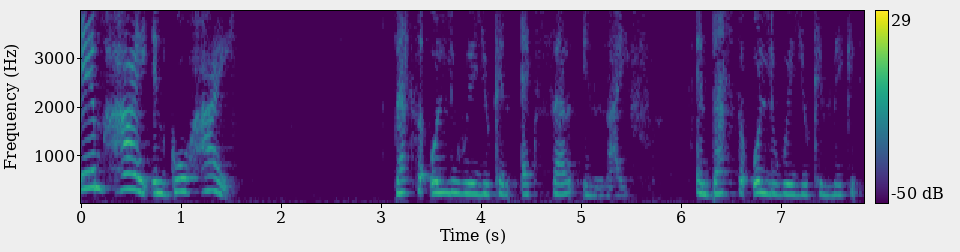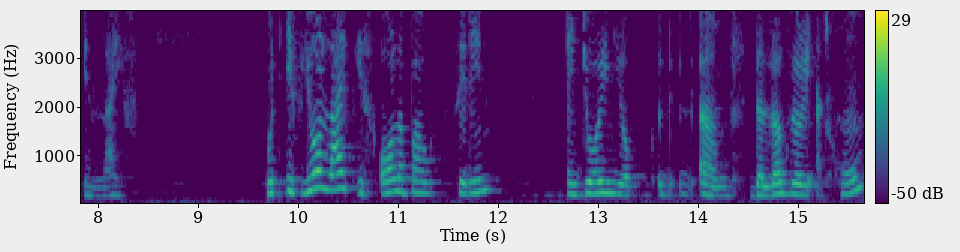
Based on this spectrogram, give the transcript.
Aim high and go high. That's the only way you can excel in life. And that's the only way you can make it in life. But if your life is all about sitting, enjoying your um, the luxury at home,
